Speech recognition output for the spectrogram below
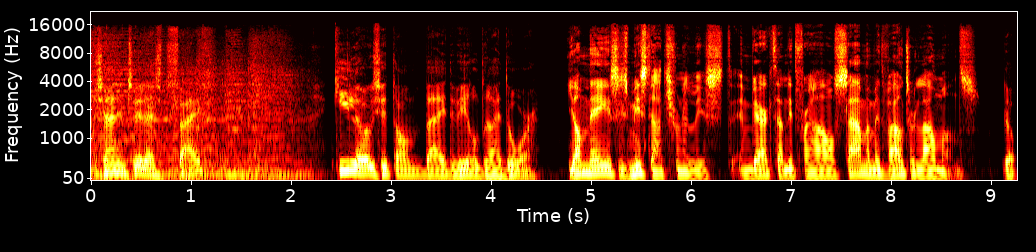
We zijn in 2005. Kilo zit dan bij De Wereld Draait Door. Jan Meijers is misdaadjournalist en werkt aan dit verhaal samen met Wouter Laumans. De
